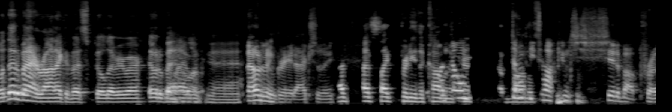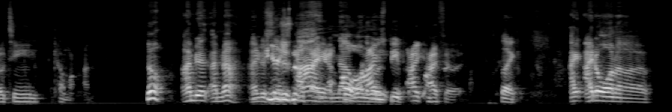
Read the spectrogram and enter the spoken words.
Wouldn't that have been ironic if that spilled everywhere? That would have been That would- yeah. That would have been great, actually. That's, that's like pretty the common But don't- Don't be talking shit about protein. Come on. No, I'm just. I'm not. I'm just. You're saying just not. I am not Oh, one of I'm- those people. I, I feel it. like, I. I don't want to.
